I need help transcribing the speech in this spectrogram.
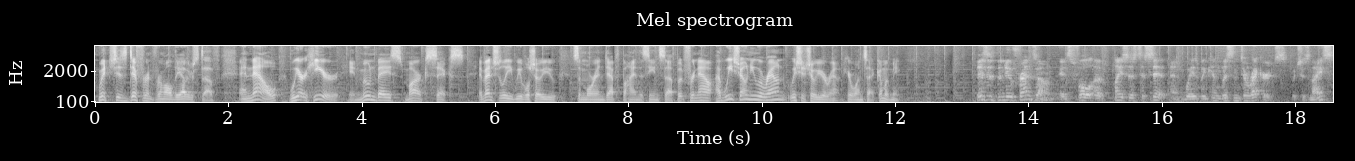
which is different from all the other stuff. And now we are here in Moonbase Mark 6. Eventually, we will show you some more in depth behind the scenes stuff. But for now, have we shown you around? We should show you around. Here, one sec. Come with me. This is the new friend zone. It's full of places to sit and ways we can listen to records, which is nice.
